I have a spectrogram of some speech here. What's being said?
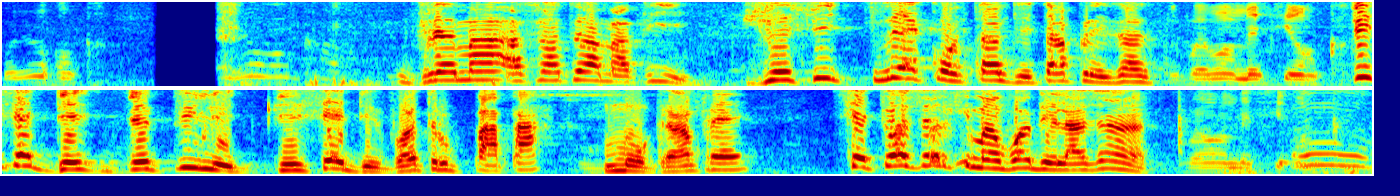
Bonjour, oncle. Bonjour, oncle. Vraiment, assois-toi, ma fille. Je suis très content de ta présence. Vraiment, merci, oncle. Tu sais, de- depuis le décès de votre papa, mon grand frère, c'est toi seul qui m'envoie de l'argent. Vraiment, merci, oncle.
